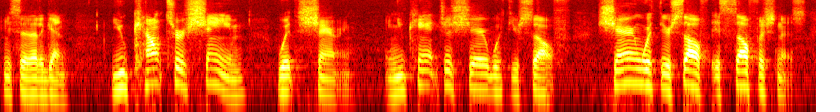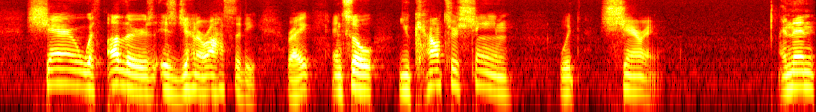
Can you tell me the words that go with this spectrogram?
Let me say that again. You counter shame with sharing. And you can't just share with yourself. Sharing with yourself is selfishness. Sharing with others is generosity, right? And so you counter shame with sharing. And then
